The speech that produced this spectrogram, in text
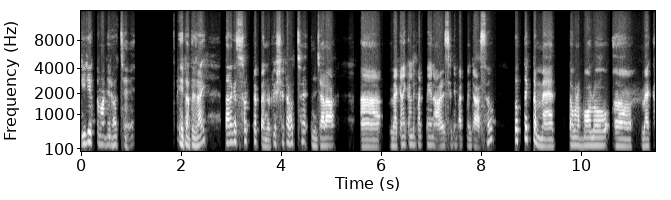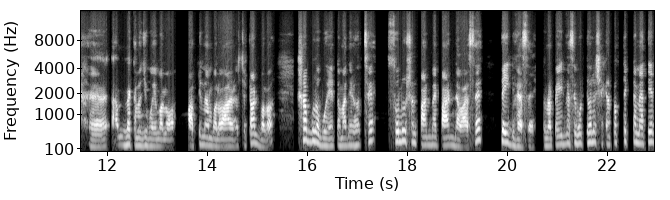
ডিরেক্ট তোমাদের হচ্ছে এটাতে যাই। তার আগে ছোট্ট একটা নোটিস সেটা হচ্ছে যারা মেকানিক্যাল ডিপার্টমেন্ট আর এসি ডিপার্টমেন্টে আছো, প্রত্যেকটা ম্যাথ তোমরা বলো মেকালজি বই বলো অপটিমাম বলো আর হচ্ছে টট বলো, সবগুলো বইয়ে তোমাদের হচ্ছে সলিউশন পার্ট বাই পার্ট দেওয়া আছে পেইড ভ্যাসে তোমরা পেইড ভ্যাসে ভর্তি হলে সেখানে প্রত্যেকটা ম্যাথের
